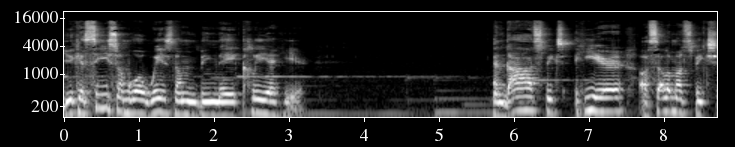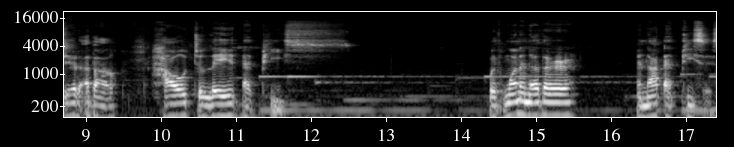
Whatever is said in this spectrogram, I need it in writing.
you can see some more wisdom being made clear here. And God speaks here, or Solomon speaks here about how to live at peace with one another and not at pieces.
